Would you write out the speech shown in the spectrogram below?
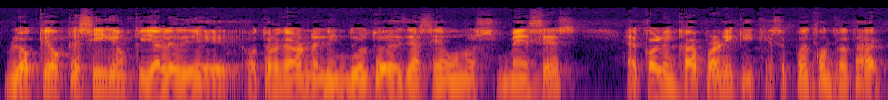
bloqueo que sigue, aunque ya le otorgaron el indulto desde hace unos meses a Colin Kaepernick y que se puede contratar,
